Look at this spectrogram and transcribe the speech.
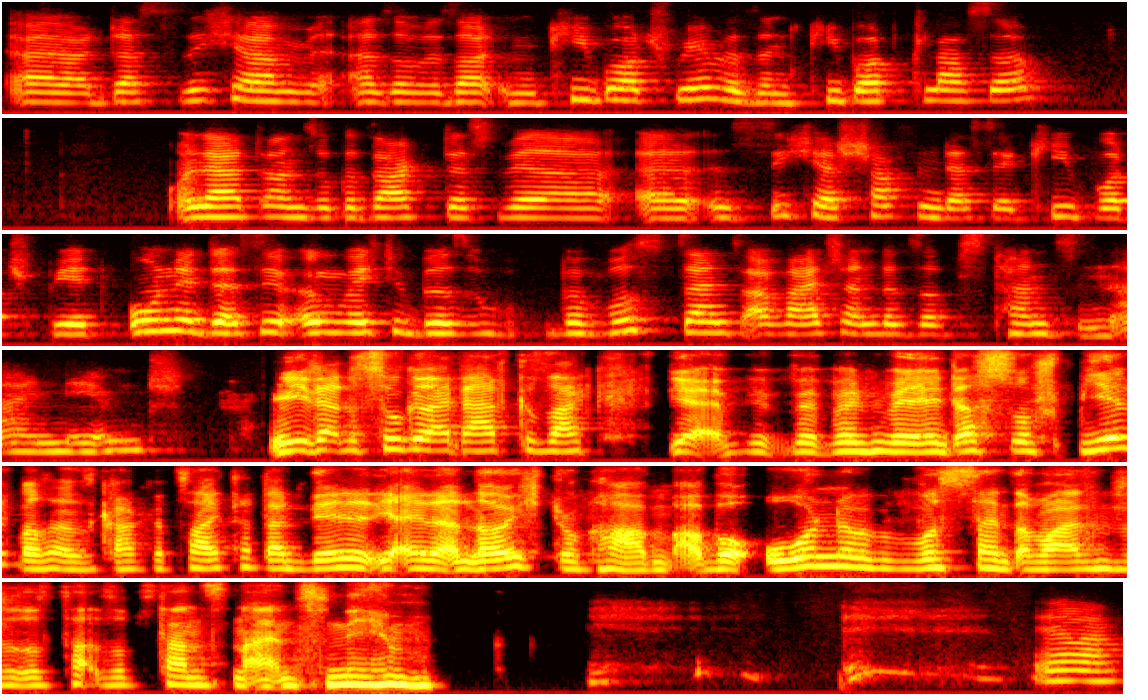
äh, das sicher, also wir sollten Keyboard spielen, wir sind Keyboard-Klasse. Und er hat dann so gesagt, dass wir äh, es sicher schaffen, dass er Keyboard spielt, ohne dass ihr irgendwelche be bewusstseinserweiternde Substanzen einnehmt. Nee, hat es so gesagt, er hat gesagt, ja, wenn wir das so spielt, was er jetzt gerade gezeigt hat, dann werdet ihr eine Erleuchtung haben, aber ohne bewusstseinserweiternde Substa- Substanzen einzunehmen. Ja.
